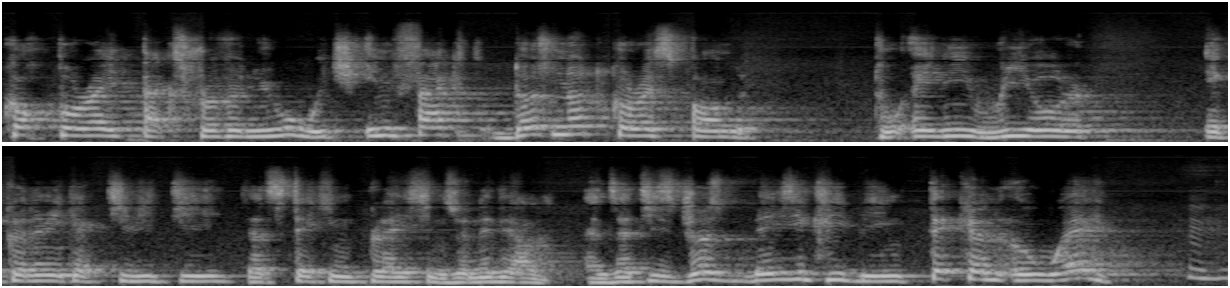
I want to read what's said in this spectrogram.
corporate tax revenue, which in fact does not correspond to any real economic activity that's taking place in the Netherlands. And that is just basically being taken away mm-hmm.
